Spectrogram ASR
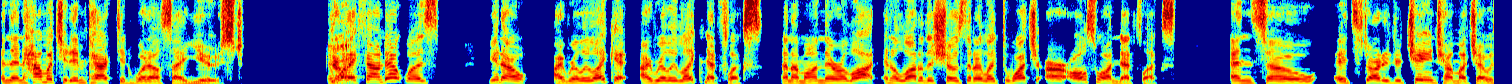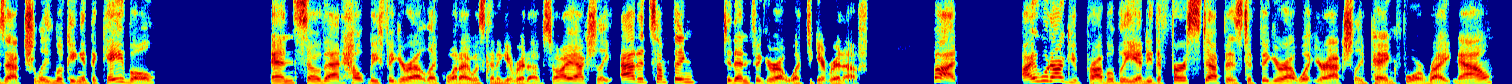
and then how much it impacted what else I used. And what I found out was, you know, I really like it. I really like Netflix and I'm on there a lot. And a lot of the shows that I like to watch are also on Netflix. And so it started to change how much I was actually looking at the cable. And so that helped me figure out like what I was going to get rid of. So I actually added something to then figure out what to get rid of. But I would argue probably, Andy, the first step is to figure out what you're actually paying for right now.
